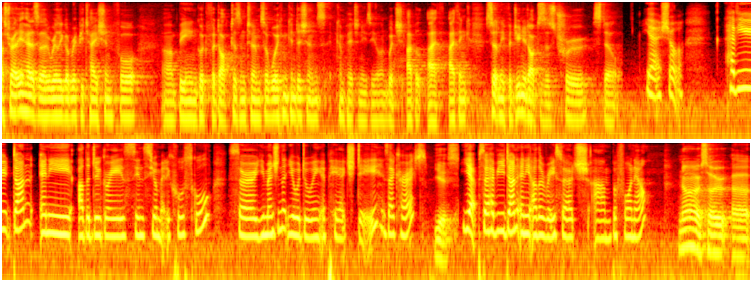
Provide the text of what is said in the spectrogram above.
Australia has a really good reputation for uh, being good for doctors in terms of working conditions compared to New Zealand, which I, I, I think certainly for junior doctors is true still. Yeah, sure. Have you done any other degrees since your medical school? So you mentioned that you were doing a PhD, is that correct? Yes. Yep. So have you done any other research um, before now? No, so uh,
